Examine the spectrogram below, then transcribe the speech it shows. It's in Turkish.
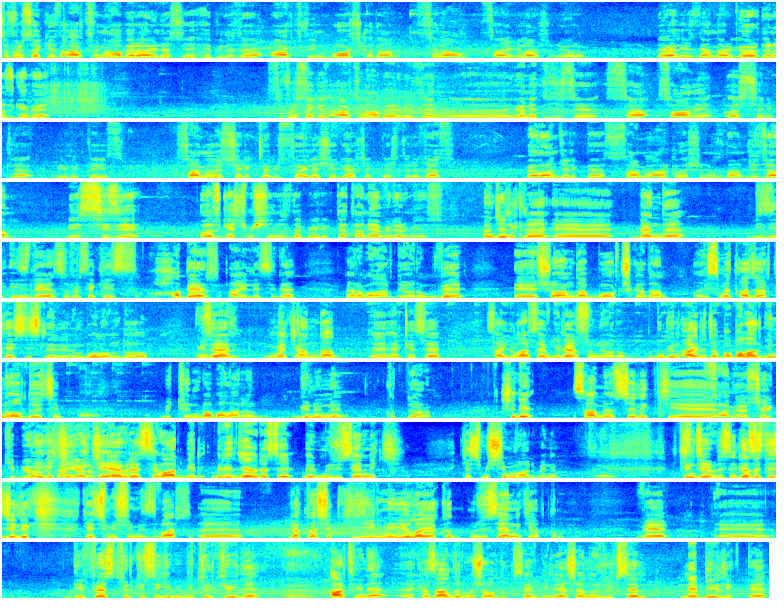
08 Artvin Haber ailesi hepinize Artvin Borçka'dan selam, saygılar sunuyorum. Değerli izleyenler gördüğünüz gibi 08 Artvin Haberimizin e, yöneticisi Sa- Sami Özçelik'le birlikteyiz. Sami Özçelik'le bir söyleşi gerçekleştireceğiz. Ve öncelikle Sami arkadaşımızdan ricam biz sizi özgeçmişinizle birlikte tanıyabilir miyiz? Öncelikle e, ben de bizi izleyen 08 Haber ailesine merhabalar diyorum ve e, şu anda Borçka'dan e, İsmet Acar tesislerinin bulunduğu güzel mekandan e, herkese saygılar, sevgiler sunuyorum. Bugün ayrıca babalar günü olduğu için bütün babaların gününü kutluyorum. Şimdi Sami Özçelik e, Sami Özçelik gibi bir iki, tanıyalım. iki evresi var. Bir, birinci evresi bir müzisyenlik geçmişim var benim. Evet. İkinci evresi gazetecilik geçmişimiz var. Ee, yaklaşık 20 yıla yakın müzisyenlik yaptım. Ve e, Dilfes türküsü gibi bir türküyü de Evet. Artvin'e e, kazandırmış olduk. Sevgili Yaşanır Yüksel'le birlikte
